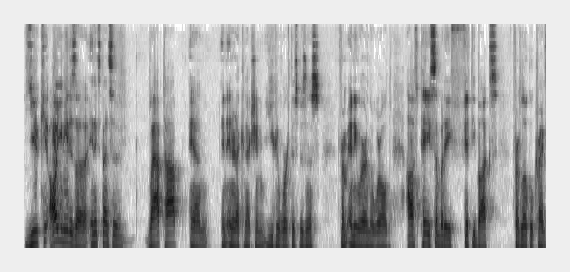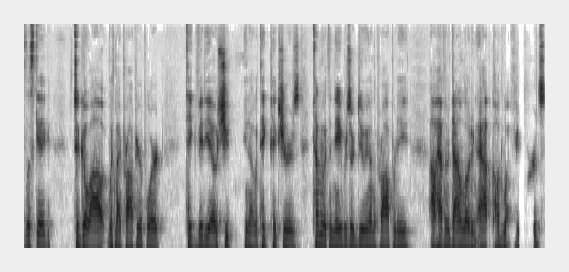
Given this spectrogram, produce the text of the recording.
you can all you need is an inexpensive laptop and an internet connection. You can work this business from anywhere in the world. I'll pay somebody 50 bucks for a local Craigslist gig to go out with my property report, take video, shoot, you know, take pictures, tell me what the neighbors are doing on the property. I'll have them download an app called What Three Words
